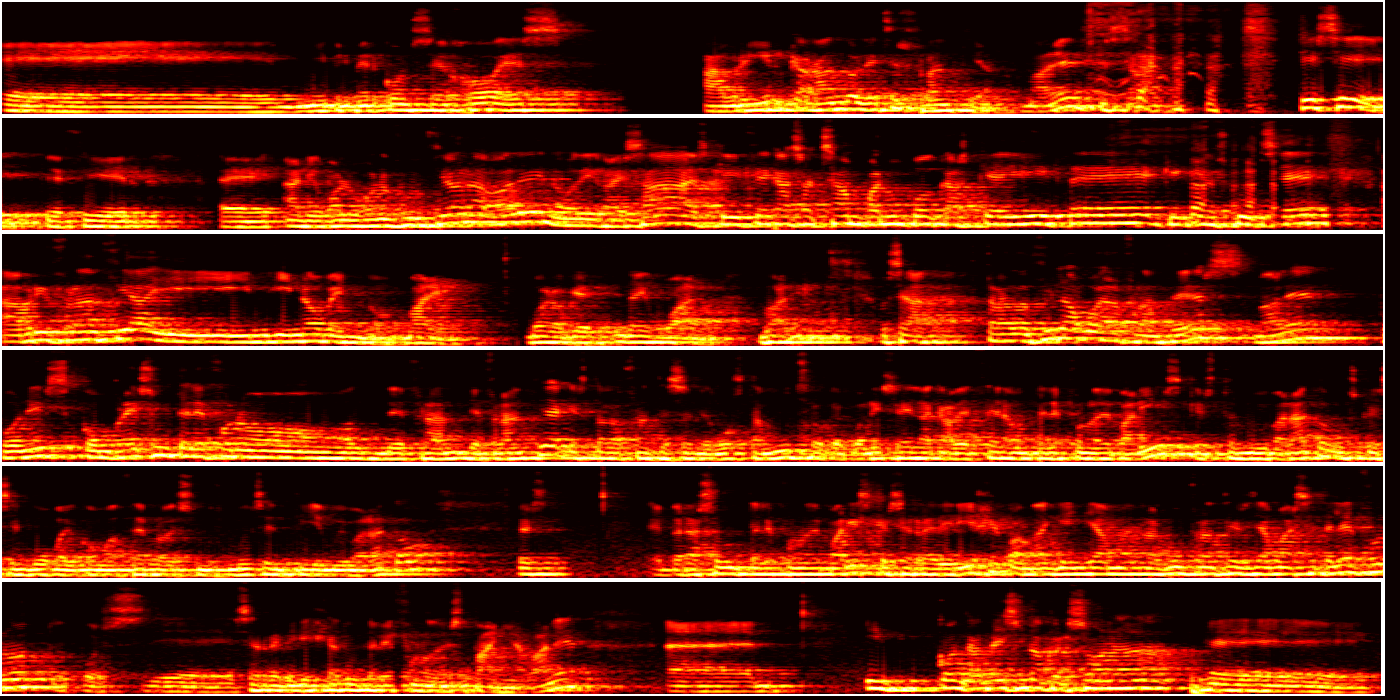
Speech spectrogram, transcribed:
Eh, mi primer consejo es abrir cagando leches Francia, ¿vale? Sí, sí, es decir, eh, al igual luego no funciona, ¿vale? No digáis, ah, es que hice casa champa en un podcast que hice, que, escuché, abrí Francia y, no vendo, ¿vale? Bueno, que da igual, ¿vale? O sea, traducir la web al francés, ¿vale? Ponéis, compráis un teléfono de, de Francia, que esto a los franceses les gusta mucho, que ponéis ahí en la cabecera un teléfono de París, que esto es muy barato, busquéis en Google cómo hacerlo, es muy, muy sencillo y muy barato. Entonces, eh, verás un teléfono de París que se redirige, cuando alguien llama, algún francés llama a ese teléfono, pues eh, se redirige a tu teléfono de España, ¿vale? Eh, y contratáis una persona que,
